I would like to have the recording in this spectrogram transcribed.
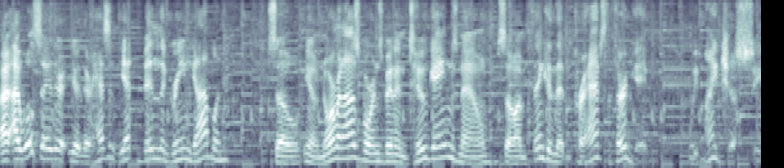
I, I will say there you know, there hasn't yet been the Green Goblin. So, you know, Norman Osborn's been in two games now, so I'm thinking that perhaps the third game we might just see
